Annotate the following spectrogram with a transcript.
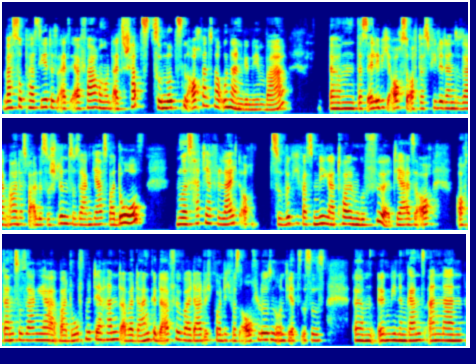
was so passiert ist als Erfahrung und als Schatz zu nutzen, auch wenn es mal unangenehm war. Ähm, das erlebe ich auch so oft, dass viele dann so sagen, oh, das war alles so schlimm, zu sagen, ja, es war doof. Nur es hat ja vielleicht auch zu wirklich was mega Tollem geführt. Ja, also auch, auch dann zu sagen, ja, war doof mit der Hand, aber danke dafür, weil dadurch konnte ich was auflösen und jetzt ist es ähm, irgendwie in einem ganz anderen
